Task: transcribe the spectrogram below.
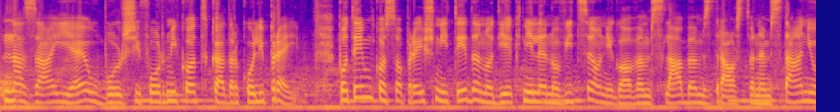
Nazaj je v boljši formi kot kadarkoli prej. Potem, ko so prejšnji teden odjeknile novice o njegovem slabem zdravstvenem stanju,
